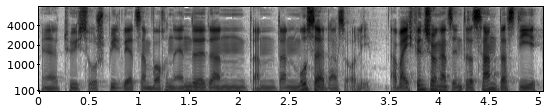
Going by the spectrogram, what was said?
Wenn er natürlich so spielt wie jetzt am Wochenende, dann, dann, dann muss er das, Olli. Aber ich finde es schon ganz interessant, dass die,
